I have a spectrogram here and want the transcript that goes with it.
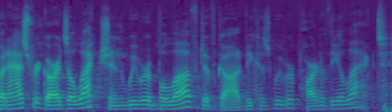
But as regards election, we were beloved of God because we were part of the elect.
